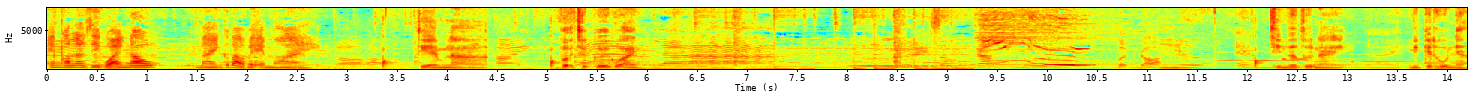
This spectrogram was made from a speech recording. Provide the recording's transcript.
Em có là gì của anh đâu Mà anh cứ bảo vệ em hoài. Thì em là Vợ chưa cưới của anh. Ừ. đưa em 9 giờ tối nay Mình kết hôn nhé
